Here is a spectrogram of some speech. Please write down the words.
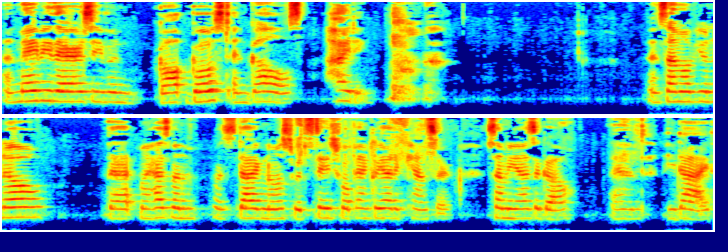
And maybe there's even go- ghosts and gulls hiding. and some of you know that my husband was diagnosed with stage 4 pancreatic cancer some years ago and he died.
